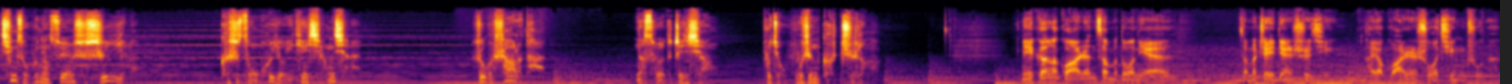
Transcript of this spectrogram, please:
青锁姑娘虽然是失忆了，可是总会有一天想起来。如果杀了她，那所有的真相不就无人可知了吗？你跟了寡人这么多年，怎么这点事情还要寡人说清楚呢？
